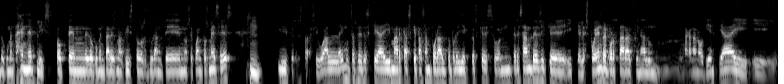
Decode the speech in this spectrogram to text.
documental en Netflix, top 10 de documentales más vistos durante no sé cuántos meses. Hmm. Y dices, ostras, igual hay muchas veces que hay marcas que pasan por alto proyectos que son interesantes y que, y que les pueden reportar al final un, una gran audiencia y,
